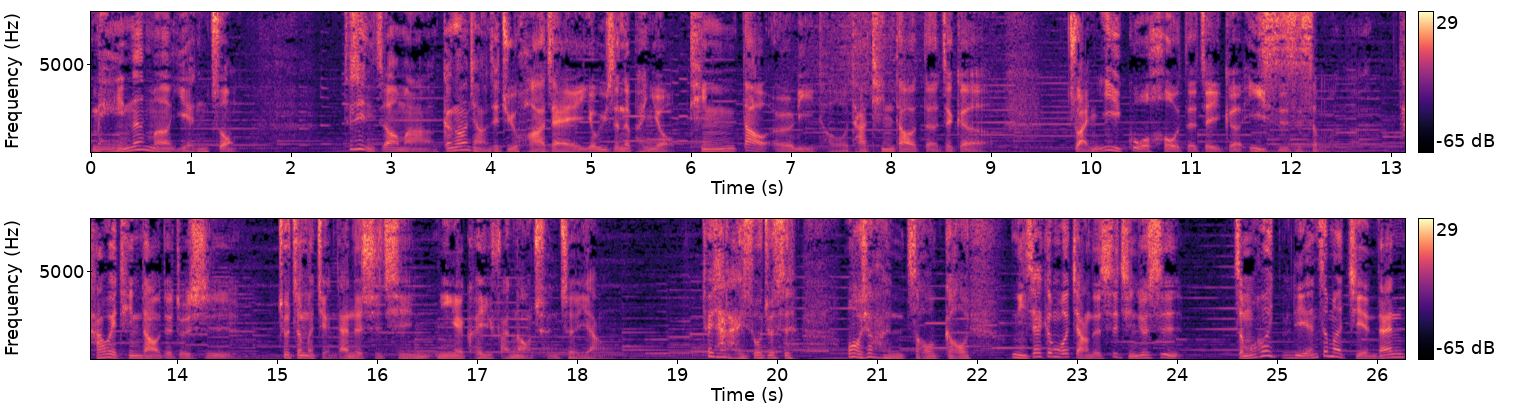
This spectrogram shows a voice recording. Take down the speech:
没那么严重。但是你知道吗？刚刚讲的这句话，在忧郁症的朋友听到耳里头，他听到的这个转译过后的这个意思是什么？他会听到的就是，就这么简单的事情，你也可以烦恼成这样。对他来说，就是我好像很糟糕。你在跟我讲的事情，就是怎么会连这么简单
